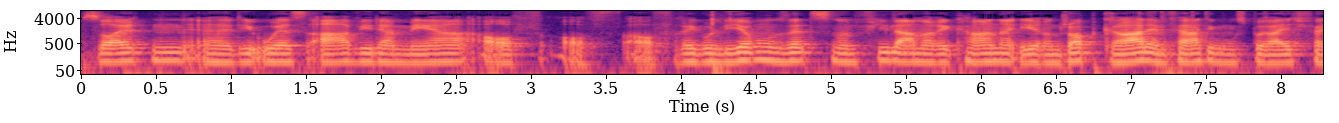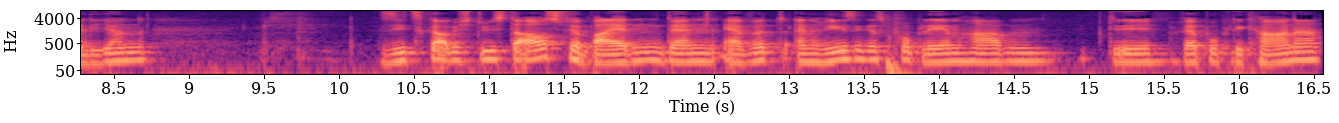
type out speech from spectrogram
sollten äh, die USA wieder mehr auf, auf, auf Regulierung setzen und viele Amerikaner ihren Job gerade im Fertigungsbereich verlieren. Sieht es, glaube ich, düster aus für Biden, denn er wird ein riesiges Problem haben, die Republikaner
